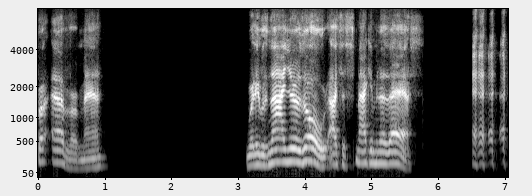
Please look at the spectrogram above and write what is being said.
forever, man. When he was nine years old, I should smack him in his ass.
